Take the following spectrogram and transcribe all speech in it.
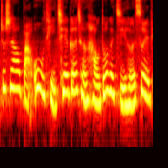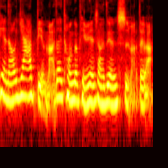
就是要把物体切割成好多个几何碎片，然后压扁嘛，在同一个平面上这件事嘛，对吧？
